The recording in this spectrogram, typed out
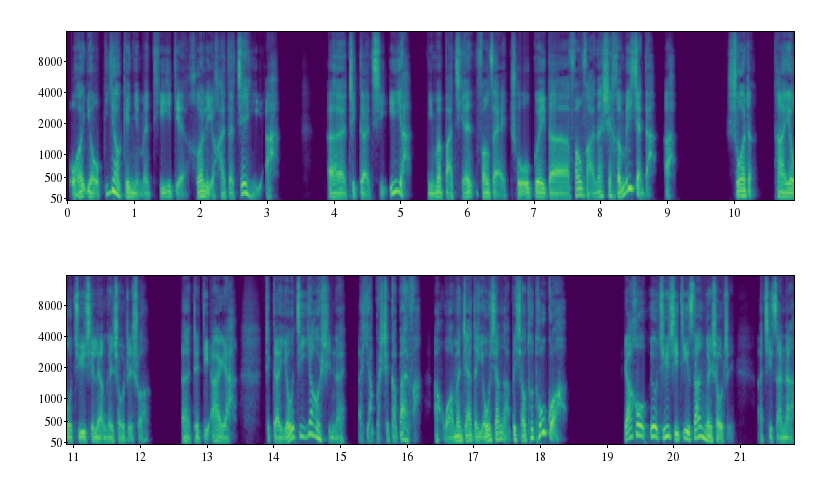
我有必要给你们提一点合理化的建议啊。呃，这个其一呀，你们把钱放在橱柜的方法呢是很危险的啊。说着，他又举起两根手指说：“呃，这第二呀，这个邮寄钥匙呢，哎呀，不是个办法啊。我们家的邮箱啊被小偷偷过。”然后又举起第三根手指。啊，其三呢，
